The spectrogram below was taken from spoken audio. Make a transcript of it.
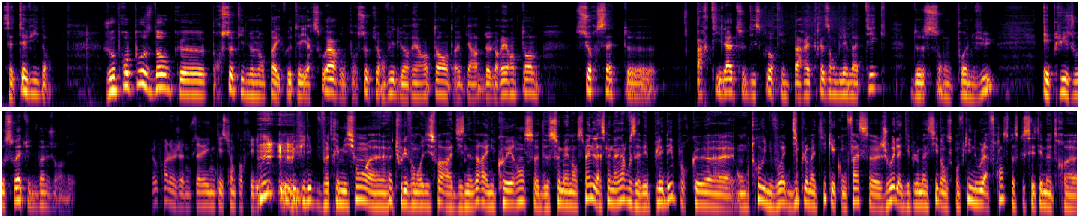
c'est évident. Je vous propose donc, euh, pour ceux qui ne l'ont pas écouté hier soir ou pour ceux qui ont envie de le réentendre, eh bien, de le réentendre sur cette euh, partie-là de ce discours qui me paraît très emblématique de son point de vue. Et puis, je vous souhaite une bonne journée. Geoffroy Lejeune, vous avez une question pour Philippe Philippe, votre émission euh, tous les vendredis soirs à 19h a une cohérence de semaine en semaine. La semaine dernière, vous avez plaidé pour qu'on euh, on trouve une voie diplomatique et qu'on fasse jouer la diplomatie dans ce conflit, nous, la France, parce que c'était notre, euh,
